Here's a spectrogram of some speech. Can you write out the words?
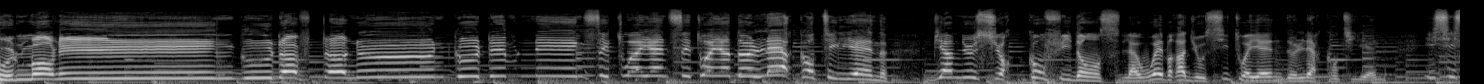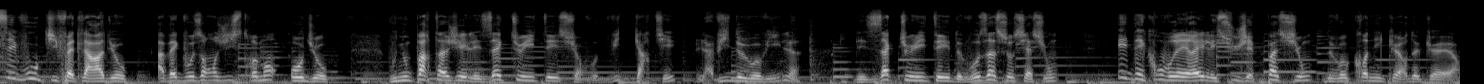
Good morning, good afternoon, good evening, citoyennes, citoyens de l'ère cantilienne. Bienvenue sur Confidence, la web radio citoyenne de l'ère cantilienne. Ici, c'est vous qui faites la radio, avec vos enregistrements audio. Vous nous partagez les actualités sur votre vie de quartier, la vie de vos villes, les actualités de vos associations et découvrirez les sujets passion de vos chroniqueurs de cœur.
